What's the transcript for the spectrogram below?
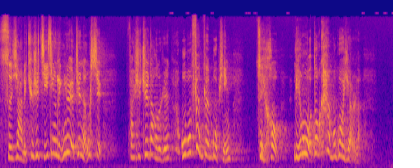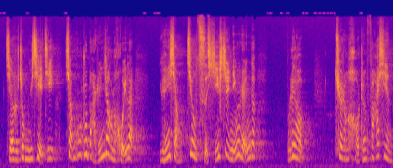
私下里却是极尽凌掠之能事，凡是知道的人无不愤愤不平，最后连我都看不过眼儿了。今儿终于借机向公主把人要了回来，原想就此息事宁人的，不料却让浩真发现了。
